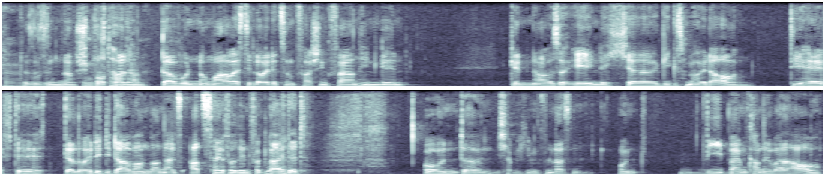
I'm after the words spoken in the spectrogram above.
Äh, das ist oder- in der Sporthalle, da wo normalerweise die Leute zum Fasching feiern hingehen. Genauso ähnlich äh, ging es mir heute auch. Die Hälfte der Leute, die da waren, waren als Arzthelferin verkleidet. Und äh, ich habe mich impfen lassen. Und wie beim Karneval auch,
